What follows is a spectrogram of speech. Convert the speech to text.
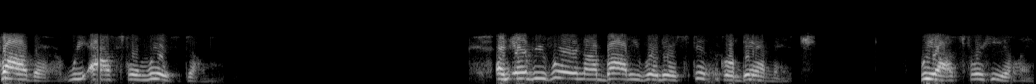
Father, we ask for wisdom. And everywhere in our body where there's physical damage, we ask for healing.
